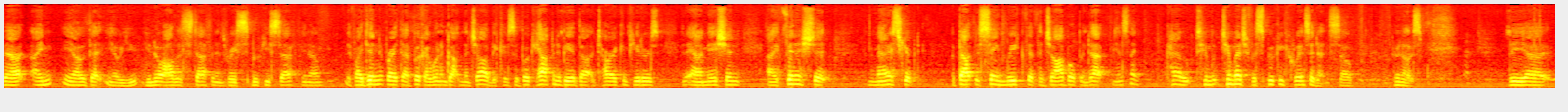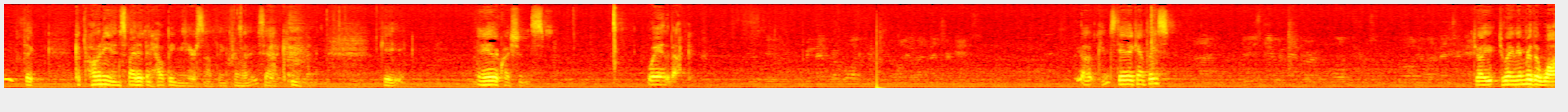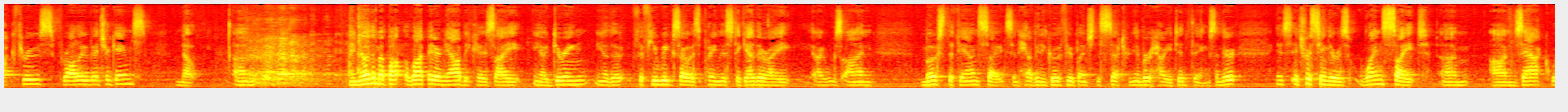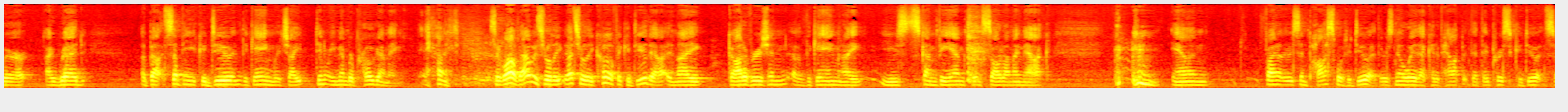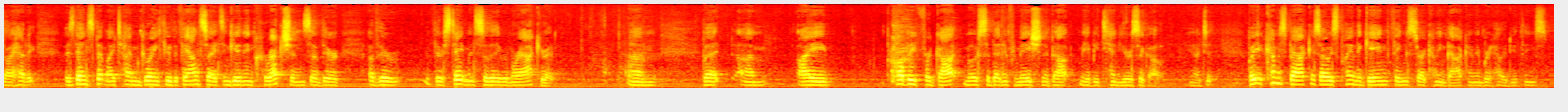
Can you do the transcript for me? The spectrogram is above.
that I, you know, that you know, you, you know all this stuff and it's very spooky stuff. You know, if I didn't write that book, I wouldn't have gotten the job because the book happened to be about Atari computers and animation. And I finished it, the manuscript, about the same week that the job opened up. I mean, isn't that kind of too, too much of a spooky coincidence? So, who knows? The uh, the Caponians might have been helping me or something from Zak. okay. Any other questions? Way in the back. Uh, can say that again, please? Do I, do I remember the walkthroughs for all the adventure games? No. Um, I know them about, a lot better now because I, you know, during you know the, the few weeks I was putting this together, I, I was on most of the fan sites and having to go through a bunch of the stuff to remember how you did things. And there, it's interesting. There was one site um, on Zak where I read about something you could do in the game which I didn't remember programming. And so, wow, that was really that's really cool if I could do that. And I got a version of the game and I used ScummVM to install it on my Mac. and found out it was impossible to do it. There was no way that could have happened, that the person could do it. So I had to I then spent my time going through the fan sites and giving corrections of their of their their statements so that they were more accurate. Um, but um, I probably forgot most of that information about maybe 10 years ago. You know, but it comes back as I was playing the game, things started coming back. I remember how to do things.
